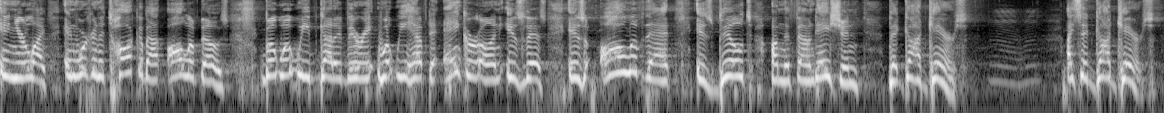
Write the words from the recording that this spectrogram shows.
in your life. And we're going to talk about all of those. But what we've got to very what we have to anchor on is this is all of that is built on the foundation that God cares. Mm-hmm. I said God cares.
